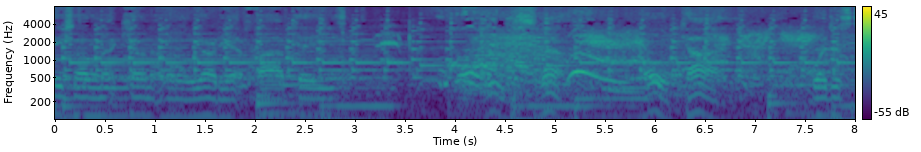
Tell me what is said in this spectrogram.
vacation. I will not count at home. We already at 5Ks. Oh, snap. Oh, God. Boy, just,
